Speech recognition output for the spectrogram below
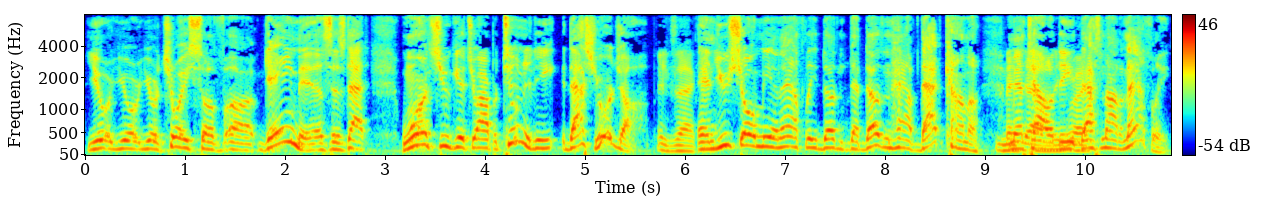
your your your choice of uh, game is, is that once you get your opportunity, that's your job. Exactly. And you show me an athlete doesn't that doesn't have that kind of mentality. Mentality, right. That's not an athlete.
